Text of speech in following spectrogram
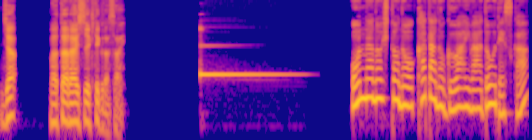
じゃ、また来週来てください。女の人の肩の具合はどうですか？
